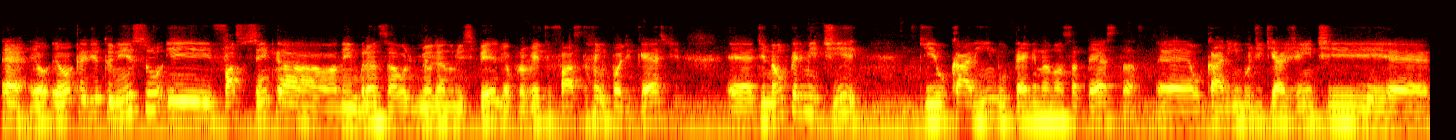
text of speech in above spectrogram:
É, eu, eu acredito nisso e faço sempre a, a lembrança, me olhando no espelho, aproveito e faço também podcast, é, de não permitir que o carimbo pegue na nossa testa é, o carimbo de que a gente é,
